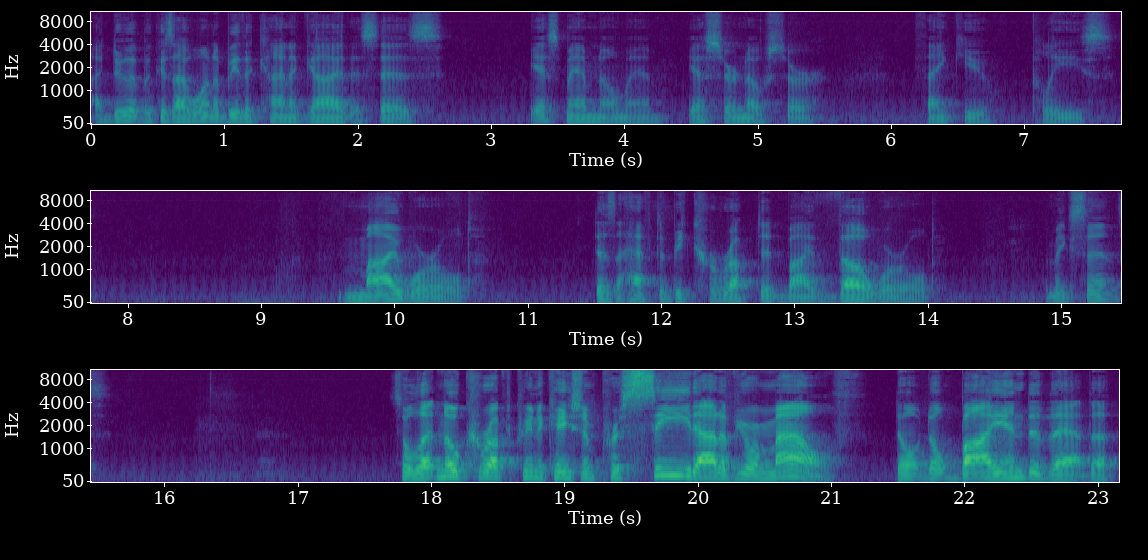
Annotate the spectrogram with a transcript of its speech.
I do it because I want to be the kind of guy that says, Yes, ma'am, no, ma'am. Yes, sir, no, sir. Thank you, please. My world doesn't have to be corrupted by the world. That makes sense? So let no corrupt communication proceed out of your mouth. Don't, don't buy into that, the,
